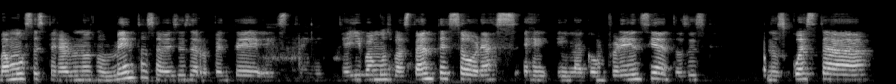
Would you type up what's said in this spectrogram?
Vamos a esperar unos momentos, a veces de repente este, ya llevamos bastantes horas en la conferencia, entonces nos cuesta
